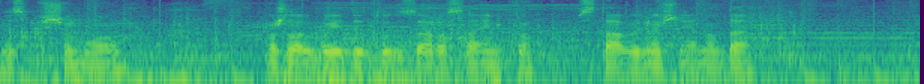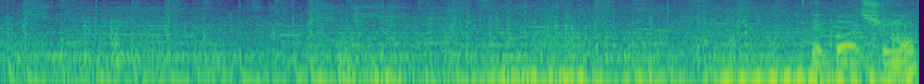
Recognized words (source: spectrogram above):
Не спішимо. Можливо, вийде тут зараз легенько. Ставить нижнє НЛД. Не бачимо.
